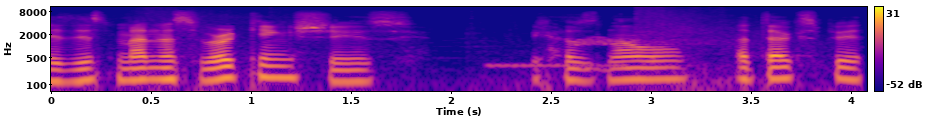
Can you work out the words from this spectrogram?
Is this madness working? She's she has no attack speed.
